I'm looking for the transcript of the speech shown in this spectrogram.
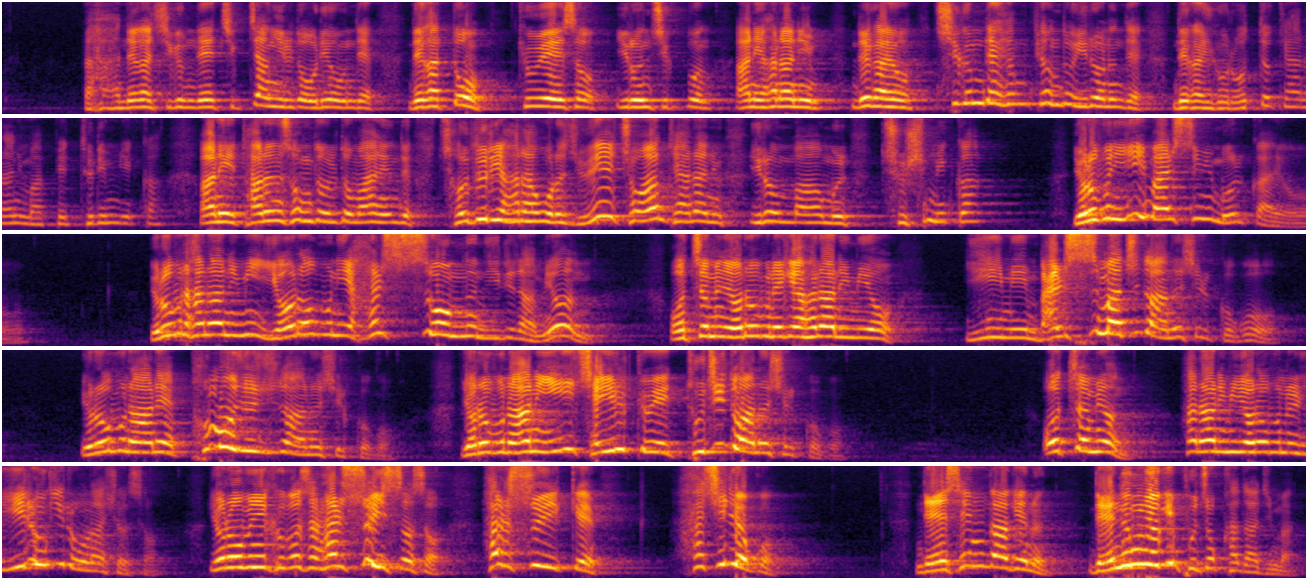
아 내가 지금 내 직장 일도 어려운데 내가 또 교회에서 이런 직분 아니 하나님 내가요 지금 내 형편도 이러는데 내가 이걸 어떻게 하나님 앞에 드립니까? 아니 다른 성도들도 있는데 저들이 하라고 그러지 왜 저한테 하나님 이런 마음을 주십니까? 여러분 이 말씀이 뭘까요? 여러분 하나님이 여러분이 할 수 없는 일이라면 어쩌면 여러분에게 하나님이요 이미 말씀하지도 않으실 거고 여러분 안에 품어주지도 않으실 거고 여러분 안에 이 제일교회 두지도 않으실 거고 어쩌면 하나님이 여러분을 이루기를 원하셔서 여러분이 그것을 할 수 있어서 할 수 있게 하시려고 내 생각에는 내 능력이 부족하다지만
